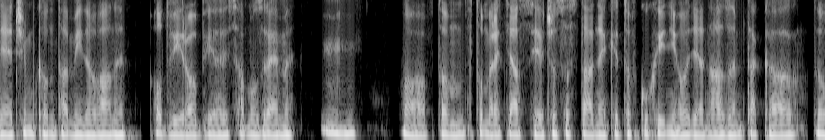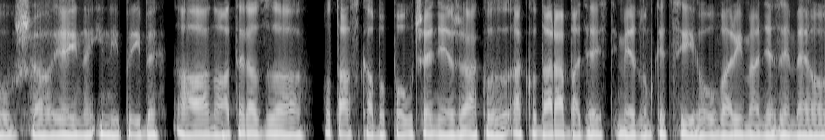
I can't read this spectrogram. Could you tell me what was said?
niečím kontaminované. Od výroby aj samozrejme. Mm-hmm v, tom, v tom reťazci, čo sa stane, keď to v kuchyni hodia na zem, tak to už je iný, iný príbeh. A, no a teraz otázka alebo poučenie, že ako, ako darábať aj s tým jedlom, keď si ho uvaríme a nezieme ho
